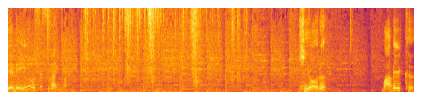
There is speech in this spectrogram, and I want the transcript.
얘 메인으로 쓸 수가 있나? 기어르 마벨크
